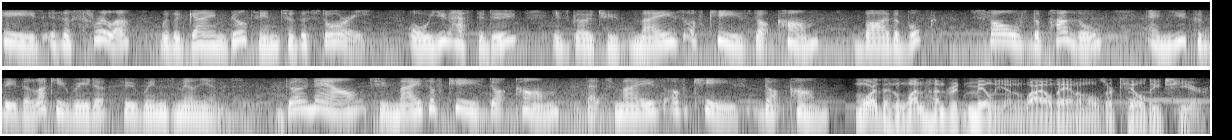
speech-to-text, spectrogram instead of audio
Keys is a thriller with a game built into the story. All you have to do is go to mazeofkeys.com, buy the book, solve the puzzle, and you could be the lucky reader who wins millions. Go now to mazeofkeys.com, that's mazeofkeys.com. More than 100 million wild animals are killed each year,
